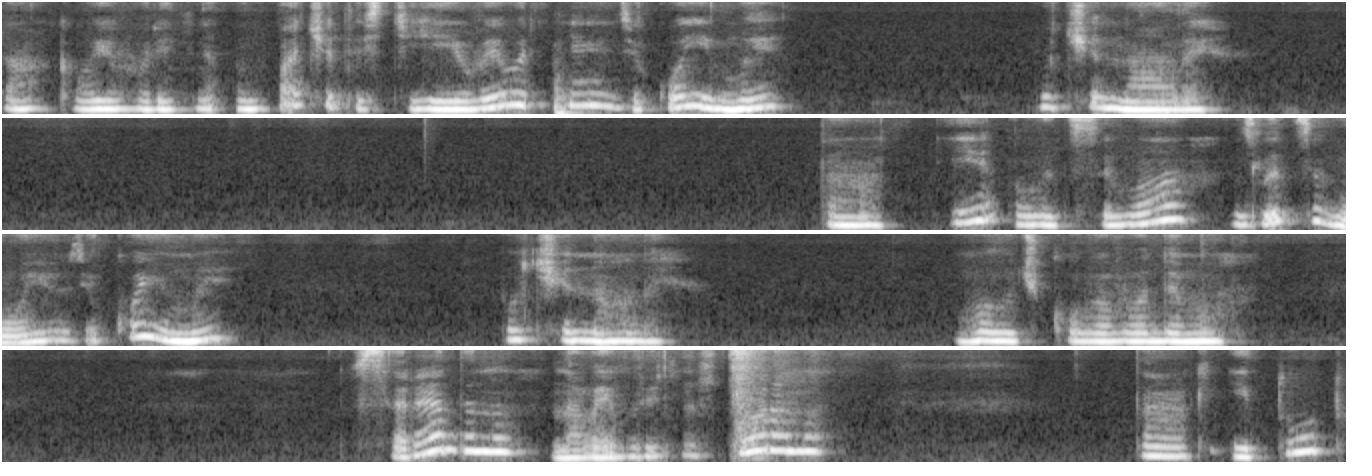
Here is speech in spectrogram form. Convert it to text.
Так, виворітня. От бачите, з тією виворітньою, з якої ми починали. Так, і лицева з лицевою, з якої ми починали. Голочку виводимо всередину, на виворітню сторону. Так, і тут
